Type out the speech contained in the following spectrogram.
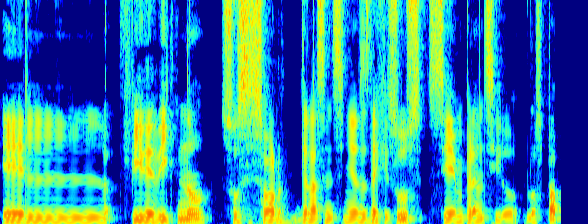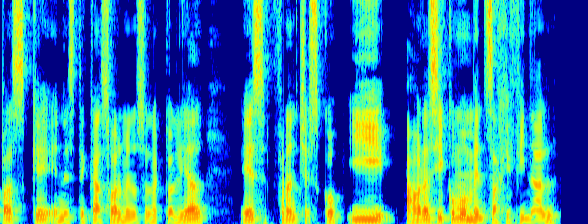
el fidedigno sucesor de las enseñanzas de Jesús siempre han sido los papas, que en este caso, al menos en la actualidad, es Francesco. Y ahora sí como mensaje final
